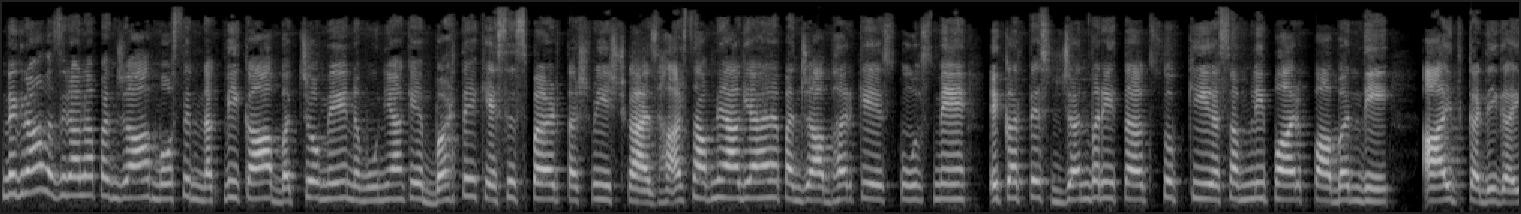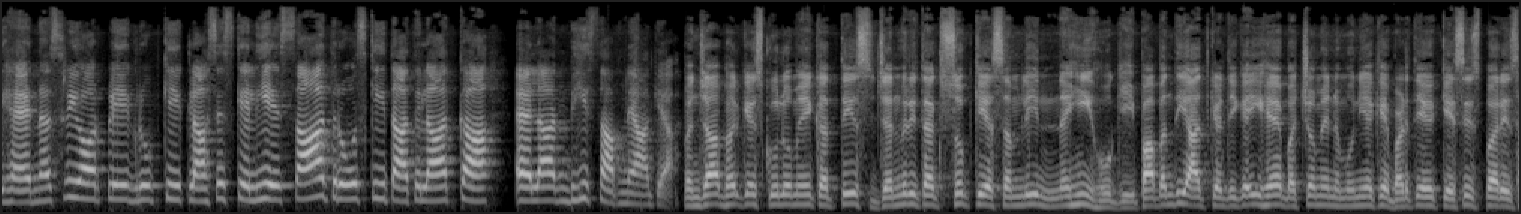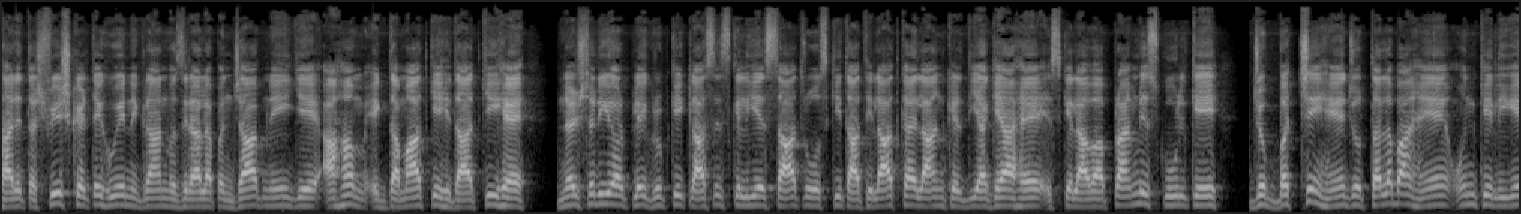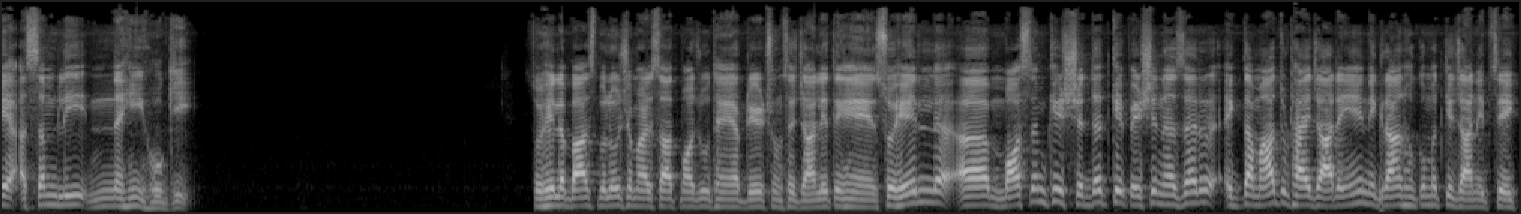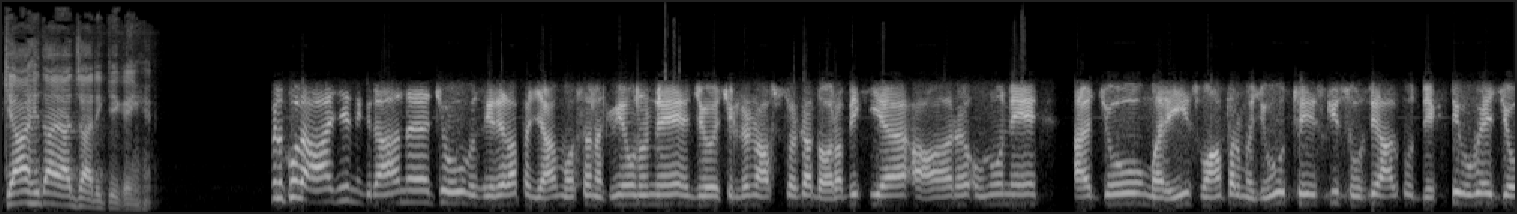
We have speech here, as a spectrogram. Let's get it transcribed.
निगरान वजीराला पंजाब मोहसिन नकवी का बच्चों में नमूनिया के बढ़ते केसेस पर तशवीश का इजहार सामने आ गया है। पंजाब भर के स्कूल्स में 31 जनवरी तक सुबह की असम्बली पर पाबंदी आयद कर दी गई है। नर्सरी और प्ले ग्रुप की क्लासेस के लिए सात रोज की तातीलात का ऐलान भी सामने आ गया। पंजाब भर के स्कूलों में इकतीस जनवरी तक सुबह की असम्बली नहीं होगी। पाबंदी आयद कर दी गई है। बच्चों में नमूनिया के बढ़ते केसेस पर इजहार तशवीश करते हुए निगरान वजीराला पंजाब ने ये अहम इकदाम की हिदायत की है। नर्सरी और प्ले ग्रुप की क्लासेस के लिए सात रोज़ की तातीलात का ऐलान कर दिया गया है। इसके अलावा प्राइमरी स्कूल के जो बच्चे हैं, जो तलबा हैं, उनके लिए असम्बली नहीं होगी। सोहेल अब्बास बलोच हमारे साथ मौजूद हैं। अपडेट्स उनसे जान लेते हैं। सोहेल मौसम की शिद्दत के पेश नज़र इकदाम उठाए जा रहे हैं। निगरान हुकूमत की जानब से क्या हिदायत जारी की गई हैं? बिल्कुल, आज निगरान जो वज़ीर पंजाब मौसम नकवी है, उन्होंने जो चिल्ड्रन हॉस्पिटल का दौरा भी किया और उन्होंने जो मरीज़ वहाँ पर मौजूद थे, इसकी सूरत हाल को देखते हुए जो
